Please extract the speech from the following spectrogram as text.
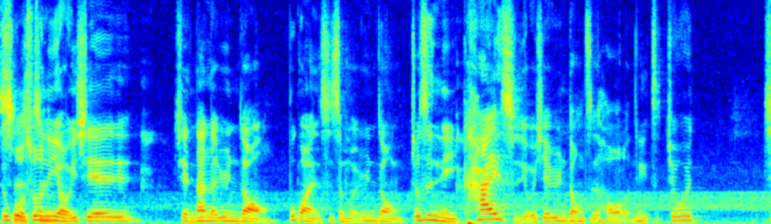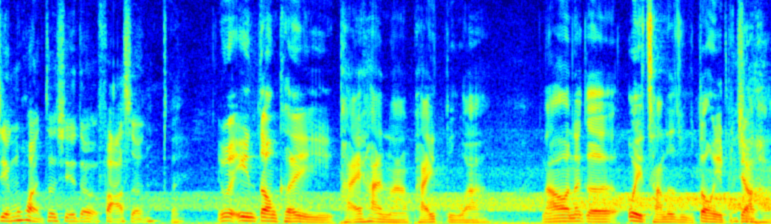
如果说你有一些简单的运动，不管是什么运动，就是你开始有一些运动之后，你就会减缓这些的发生。对因为运动可以排汗啊、排毒啊，然后那个胃肠的蠕动也比较好。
